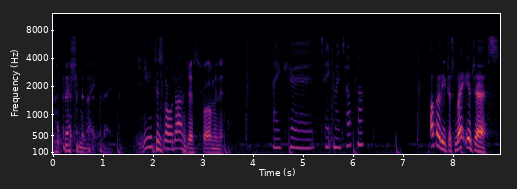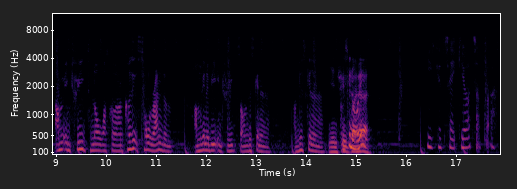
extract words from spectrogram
professional, like like. You need to slow down just for a minute. I could take my top off. I've only just met you, Jess. I'm intrigued to know what's going on because it's so random. I'm gonna be intrigued, so I'm just gonna, I'm just gonna, You I'm just intrigued gonna by wait. her? You could take your top off.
